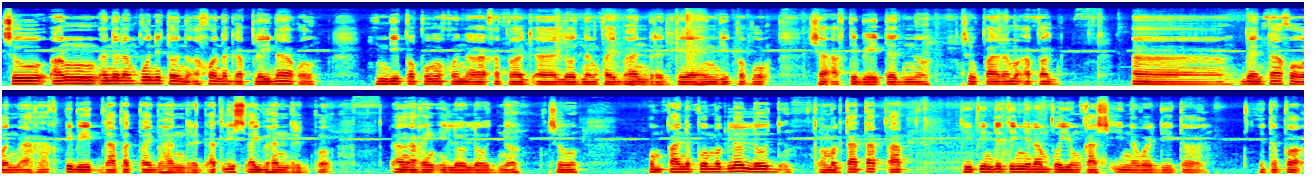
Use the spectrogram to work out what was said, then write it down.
So ang ano lang po nito no, ako nag-apply na ako. Hindi pa po ako nakakapag-load ng 500 kaya hindi pa po siya activated no. So para makapag uh, benta ko on ma-activate dapat 500 at least 500 po ang aking ilo-load no? So kung paano po maglo-load o magta-top up pipindutin nyo lang po yung cash in na word dito. Ito po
